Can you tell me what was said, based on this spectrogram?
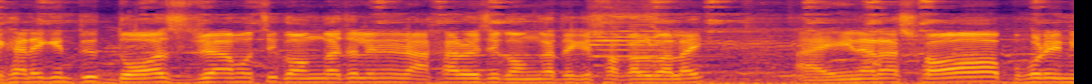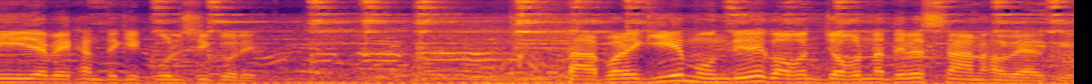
এখানে কিন্তু দশ ড্রাম হচ্ছে গঙ্গা জল এনে রাখা রয়েছে গঙ্গা থেকে সকালবেলায়। আর এনারা সব ভরে নিয়ে যাবে এখান থেকে কলসি করে। তারপরে গিয়ে মন্দিরে জগন্নাথ দেবের স্নান হবে আর কি।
